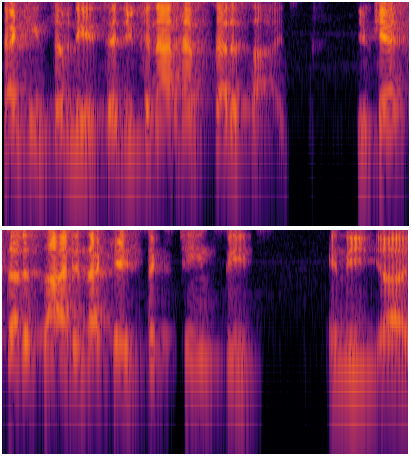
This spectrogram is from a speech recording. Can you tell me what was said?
1978, said you cannot have set asides. You can't set aside, in that case, 16 seats in the uh,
